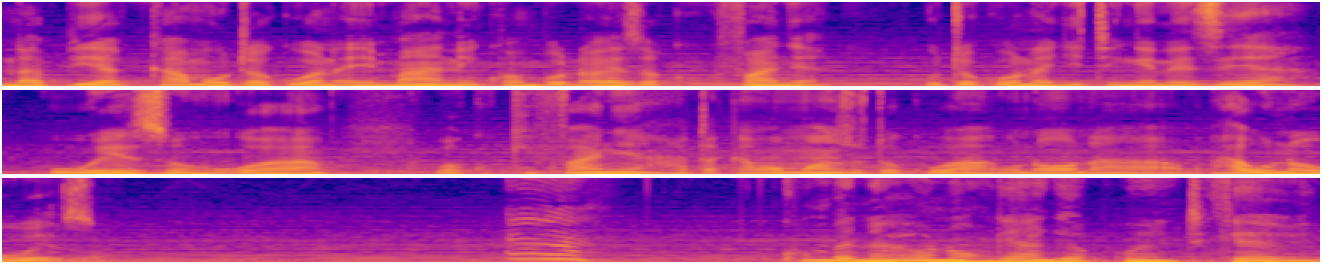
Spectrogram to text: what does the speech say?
na pia kama utakuwa na imani kwamba unaweza kukifanya utakuwa unajitengenezea uwezo wa, wa kukifanya hata kama mwanzo utakuwa unaona hauna uwezo. Mm, kumbe na unaongeaga point Kevin.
